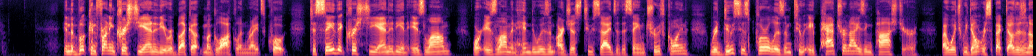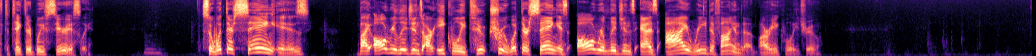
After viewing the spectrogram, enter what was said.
In the book Confronting Christianity, Rebecca McLaughlin writes, quote, to say that Christianity and Islam or Islam and Hinduism are just two sides of the same truth coin reduces pluralism to a patronizing posture by which we don't respect others enough to take their beliefs seriously. Hmm. So, what they're saying is, by all religions are equally tu- true. What they're saying is, all religions as I redefine them are equally true.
